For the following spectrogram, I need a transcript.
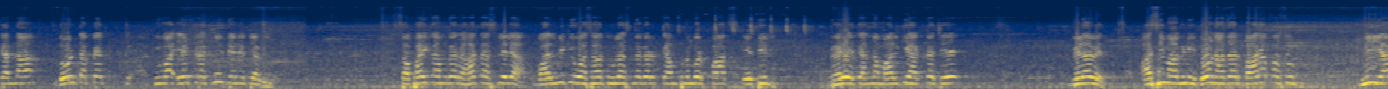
त्यांना दोन टप्प्यात किंवा एक रकमीच देण्यात यावी. सफाई कामगार राहत असलेल्या वाल्मिकी वसाहत उल्हासनगर कॅम्प नंबर पाच येथील घरे त्यांना मालकी हक्काचे मिळावेत. अशी मागणी दोन हजार बारापासून मी या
